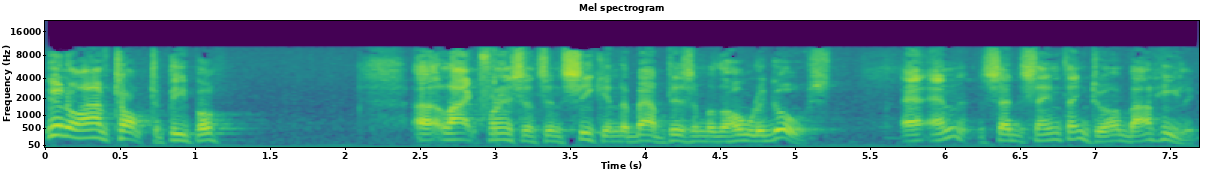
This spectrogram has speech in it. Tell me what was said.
You know, I've talked to people, uh, like for instance, in seeking the baptism of the Holy Ghost, and, and said the same thing to them about healing,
